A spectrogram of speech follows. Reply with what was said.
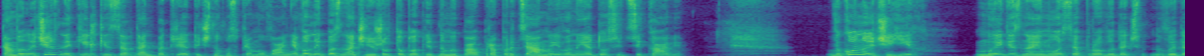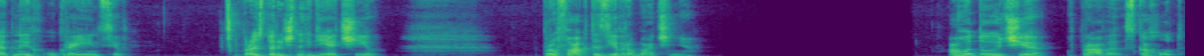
там величезна кількість завдань патріотичного спрямування. Вони позначені жовто-блакитними прапорцями і вони є досить цікаві. Виконуючи їх, ми дізнаємося про видатних українців, про історичних діячів, про факти з Євробачення. А готуючи вправи з кахут,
